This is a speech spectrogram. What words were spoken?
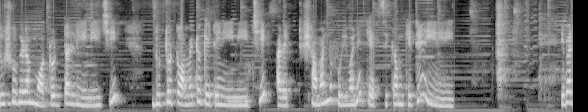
দুশো গ্রাম মটর ডাল নিয়ে নিয়েছি। দুটো টমেটো কেটে নিয়ে নিয়েছি আর একটু সামান্য পরিমাণে ক্যাপসিকাম কেটে নিয়ে নিয়েছি। এবার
